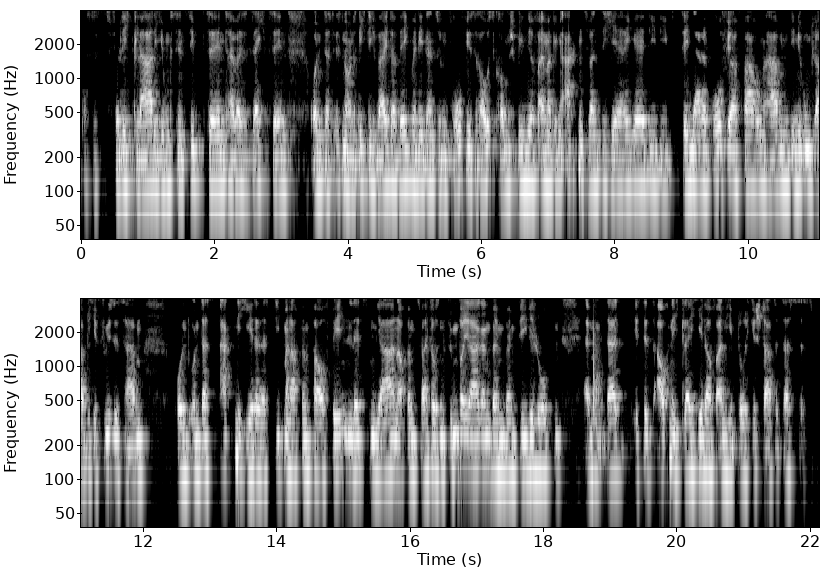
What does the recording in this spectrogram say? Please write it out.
Das ist völlig klar. Die Jungs sind 17, teilweise 16 und das ist noch ein richtig weiter Weg. Wenn die dann zu den Profis rauskommen, spielen die auf einmal gegen 28-Jährige, die die zehn Jahre Profi-Erfahrung haben, die eine unglaubliche Physis haben. Und, und das packt nicht jeder. Das sieht man auch beim VfB in den letzten Jahren, auch beim 2005er Jahrgang, beim, beim vielgelobten. Ähm, da ist jetzt auch nicht gleich jeder auf Anhieb durchgestartet. Das, das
